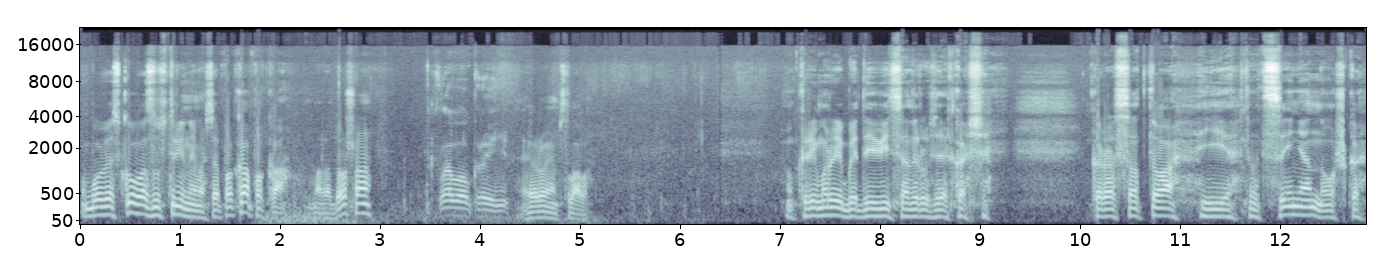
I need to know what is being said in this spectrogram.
обов'язково зустрінемося. Пока-пока. Марадоша, Слава Україні! героям слава. Окрім риби, дивіться, друзі, яка ще красота є. Тут синя ножка,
